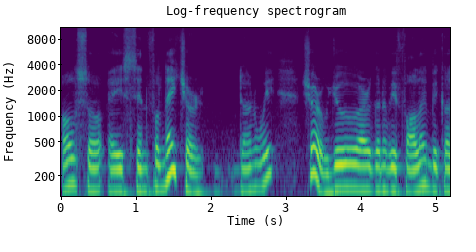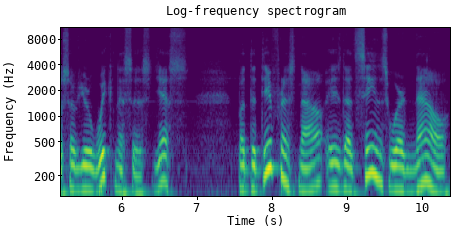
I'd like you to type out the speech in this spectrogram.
also a sinful nature, don't we? Sure, you are going to be falling because of your weaknesses, yes. But the difference now is that since we're now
